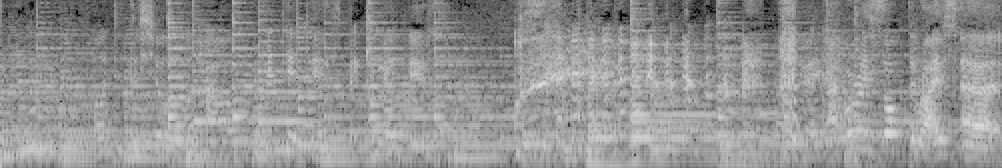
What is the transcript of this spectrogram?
I wanted to show how pretty it is, Becky made this. anyway, I've already soaked the rice. Uh,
